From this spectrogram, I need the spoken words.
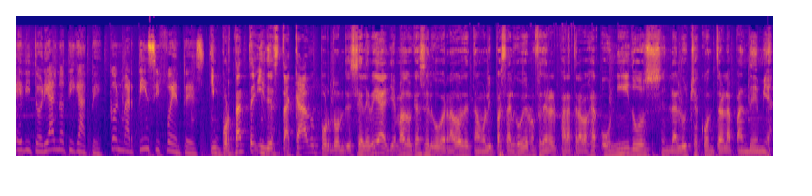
Editorial Notigape, con Martín Cifuentes. Importante y destacado por donde se le vea el llamado que hace el gobernador de Tamaulipas al gobierno federal para trabajar unidos en la lucha contra la pandemia.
